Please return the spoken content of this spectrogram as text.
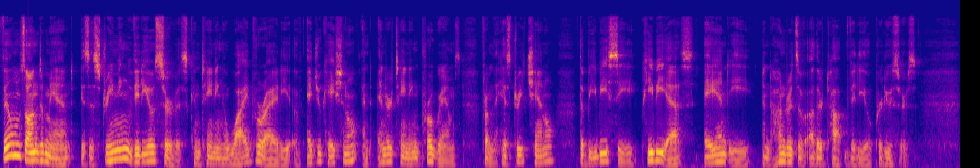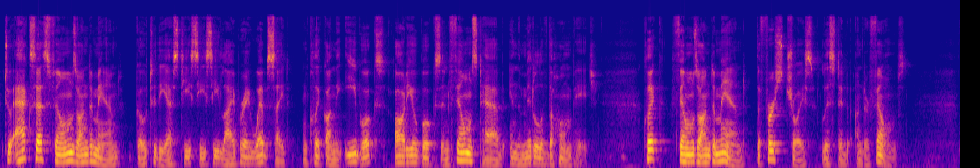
Films on Demand is a streaming video service containing a wide variety of educational and entertaining programs from the History Channel, the BBC, PBS, A&E, and hundreds of other top video producers. To access Films on Demand, go to the STCC Library website and click on the eBooks, Audiobooks, and Films tab in the middle of the homepage. Click Films on Demand, the first choice listed under Films.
